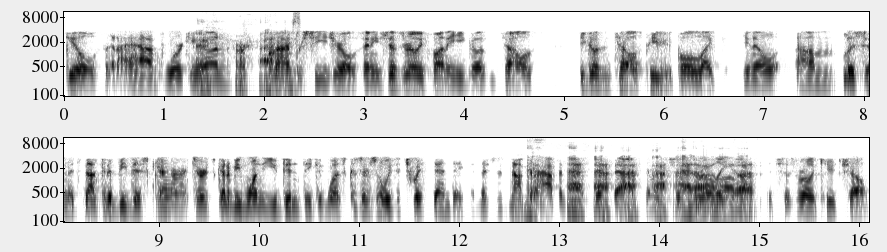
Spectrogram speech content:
skills that I have working on Right. crime procedurals. And he's just really funny. He goes and tells he goes and tells people like, you know, um, listen, it's not going to be this character. It's going to be one that you didn't think it was because there's always a twist ending, and this is not going to happen to the fifth act. And it's just know, really, uh, it. it's just a really cute show.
